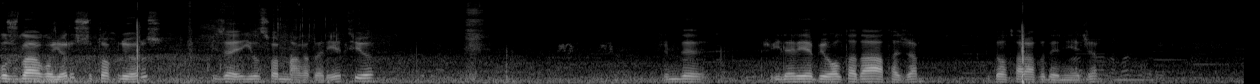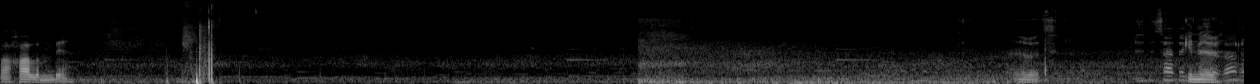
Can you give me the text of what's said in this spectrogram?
buzluğa koyuyoruz, stokluyoruz. Bize yıl sonuna kadar yetiyor. Şimdi şu ileriye bir olta daha atacağım. De o tarafı deneyeceğim. Bakalım bir. Evet. Biz bir saate Yine- gideceğiz abi.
